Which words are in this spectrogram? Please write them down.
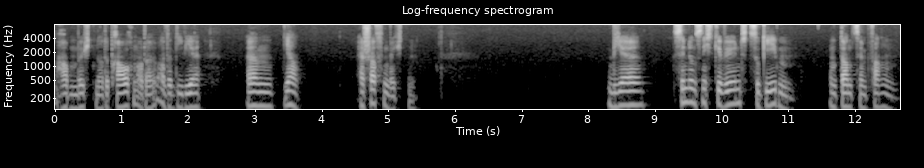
haben möchten oder brauchen oder, oder die wir ähm, ja, erschaffen möchten. Wir sind uns nicht gewöhnt zu geben und dann zu empfangen.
